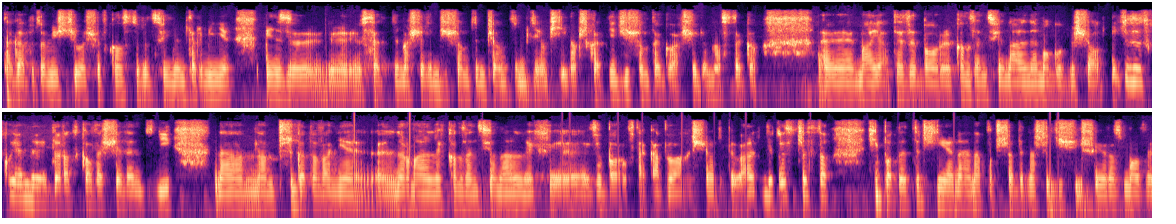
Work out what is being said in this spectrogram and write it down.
tak aby to mieściło się w konstytucyjnym terminie między e, setnym a 75 dniem, czyli na przykład nie 10, a 17 e, maja te wybory konwencjonalne mogłyby się odbyć. Zyskujemy dodatkowe 7 dni na, na przygotowanie normalnych, konwencjonalnych e, wyborów, tak aby one się odbyły. Ale to jest czysto hipotetycznie na, na potrzeby naszej dzisiejszej rozmowy.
